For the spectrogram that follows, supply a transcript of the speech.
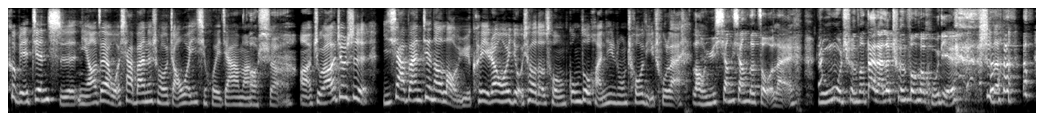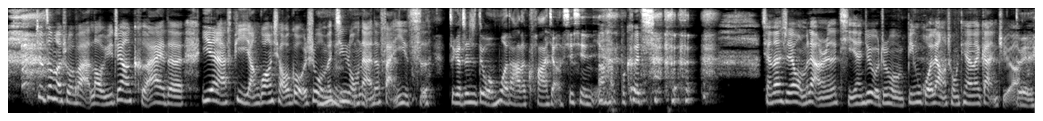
特别坚持你要在我下班的时候找我一起回家吗？哦，是啊，啊，主要就是一下班见到老于，可以让我有效的从工作环境中抽离出来。老于香香的走来，如沐春风，带来了春风和蝴蝶。是的，就这么说吧，老于这样可爱的 E ENFP 阳光小狗是我们金融男的反义词。这个真是对我莫大的夸奖，谢谢你。啊，不客气。前段时间我们两个人的体验就有这种冰火两重天的感觉啊！对，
